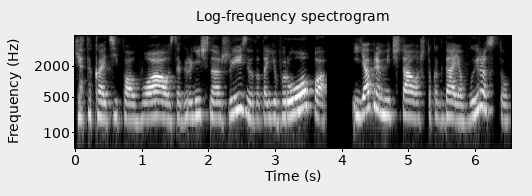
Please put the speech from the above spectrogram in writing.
я такая типа, вау, заграничная жизнь, вот это Европа. И я прям мечтала, что когда я вырасту,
